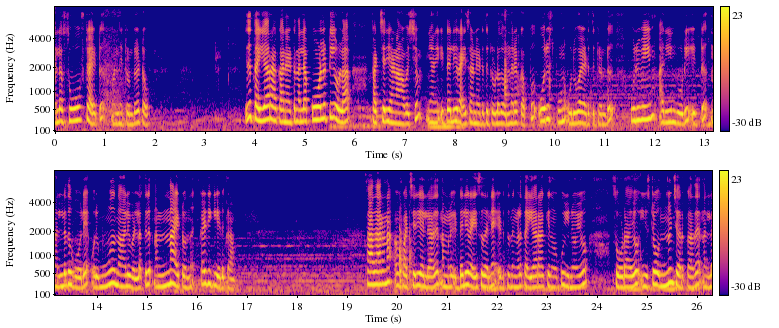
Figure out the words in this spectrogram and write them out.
നല്ല സോഫ്റ്റായിട്ട് വന്നിട്ടുണ്ട് കേട്ടോ. ഇത് തയ്യാറാക്കാനായിട്ട് നല്ല ക്വാളിറ്റിയുള്ള പച്ചരിയാണ് ആവശ്യം. ഞാൻ ഇഡലി റൈസാണ് എടുത്തിട്ടുള്ളത് ഒന്നര കപ്പ് ഒരു സ്പൂൺ ഉലുവ എടുത്തിട്ടുണ്ട്. ഉലുവയും അരിയും കൂടി ഇട്ട് നല്ലതുപോലെ ഒരു മൂന്ന് നാല് വെള്ളത്തിൽ നന്നായിട്ടൊന്ന് കഴുകിയെടുക്കണം. സാധാരണ പച്ചരി അല്ലാതെ നമ്മൾ ഇഡലി റൈസ് തന്നെ എടുത്ത് നിങ്ങൾ തയ്യാറാക്കി നോക്കൂ. ഇനോയോ സോഡായോ ഈസ്റ്റോ ഒന്നും ചേർക്കാതെ നല്ല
